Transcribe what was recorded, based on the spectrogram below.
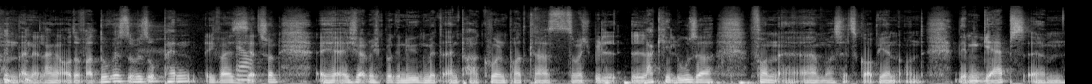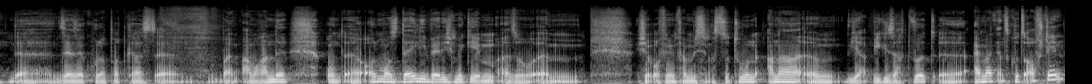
und eine lange Autofahrt. Du wirst sowieso pennen, ich weiß es Ja. jetzt schon. Äh, Ich werde mich begnügen mit ein paar coolen Podcasts, zum Beispiel Lucky Loser von äh, Marcel Scorpion und dem Gaps, ähm, äh, sehr, sehr cooler Podcast äh, beim, am Rande. Und äh, Almost Daily werde ich mir geben. Also ähm, ich habe auf jeden Fall ein bisschen was zu tun. Anna, ähm, ja, wie gesagt, wird äh, einmal ganz kurz aufstehen.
